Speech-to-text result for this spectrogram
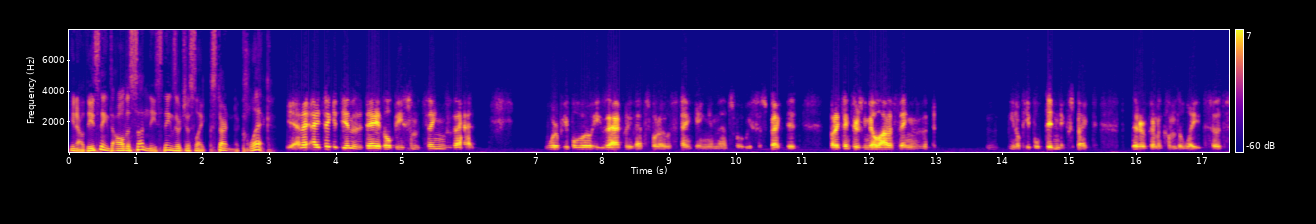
you know these things all of a sudden these things are just like starting to click. Yeah, and I, I think at the end of the day there'll be some things that where people go exactly that's what I was thinking and that's what we suspected. But I think there's going to be a lot of things that you know people didn't expect that are going to come to light. So it's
